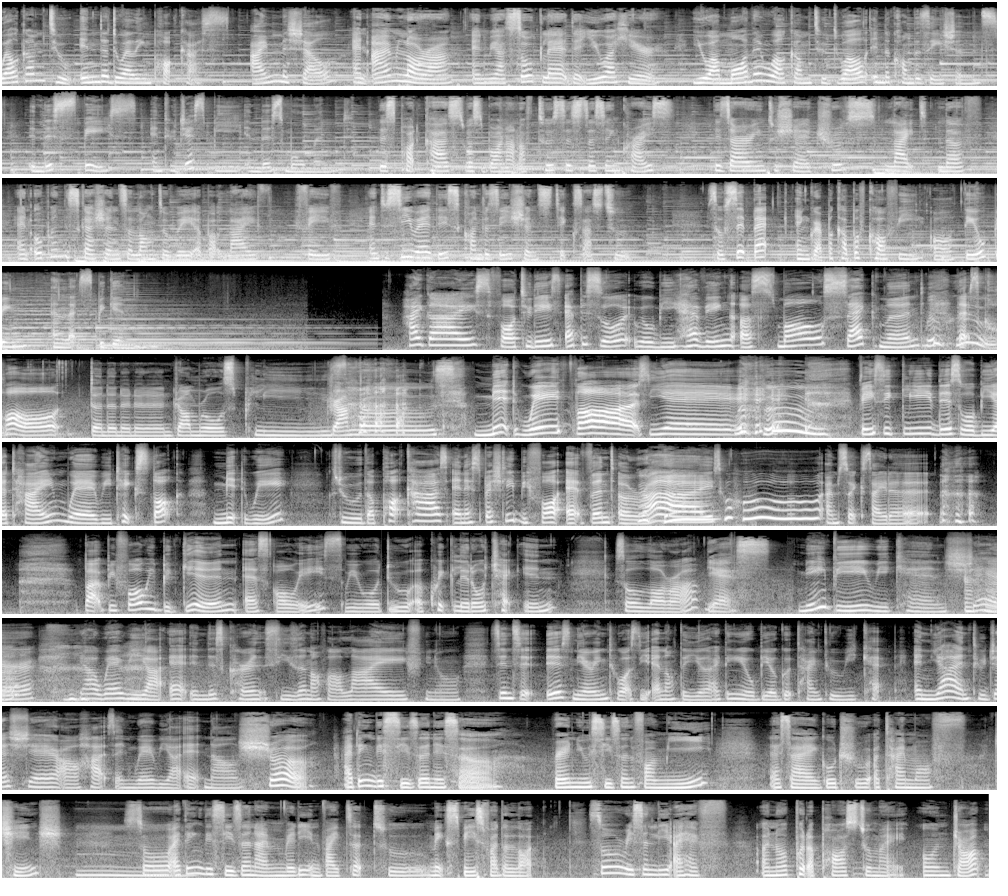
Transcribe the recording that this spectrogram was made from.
Welcome to In the Dwelling podcast. I'm Michelle. And I'm Laura, and we are so glad that you are here. You are more than welcome to dwell in the conversations, in this space, and to just be in this moment. This podcast was born out of two sisters in Christ, desiring to share truths, light, love, and open discussions along the way about life, faith, and to see where these conversations takes us to. So sit back and grab a cup of coffee or teh ping and let's begin. Hi guys, for today's episode, we'll be having a small segment that's called dun, dun, dun, dun, dun, drum rolls please. Drum rolls. Midway thoughts, yay! Basically, this will be a time where we take stock midway through the podcast and especially before Advent arrives. Woohoo! I'm so excited. but before we begin, as always, we will do a quick little check in. So, Laura, yes. maybe we can share uh-huh. yeah where we are at in this current season of our life you know since it is nearing towards the end of the year i think it will be a good time to recap and yeah and to just share our hearts and where we are at now Sure. I think this season is a very new season for me as I go through a time of change. So I think this season I'm really invited to make space for the Lord. So recently I have uh, know, put a pause to my own job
